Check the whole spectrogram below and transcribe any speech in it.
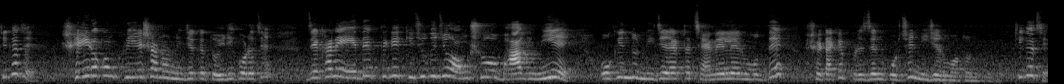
ঠিক আছে? সেই রকম ক্রিয়েশন ও নিজেকে তৈরি করেছে, যেখানে এদের থেকে কিছু কিছু অংশ ভাগ নিয়ে ও কিন্তু নিজের একটা চ্যানেলের মধ্যে সেটাকে প্রেজেন্ট করছে নিজের মতন করে, ঠিক আছে?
